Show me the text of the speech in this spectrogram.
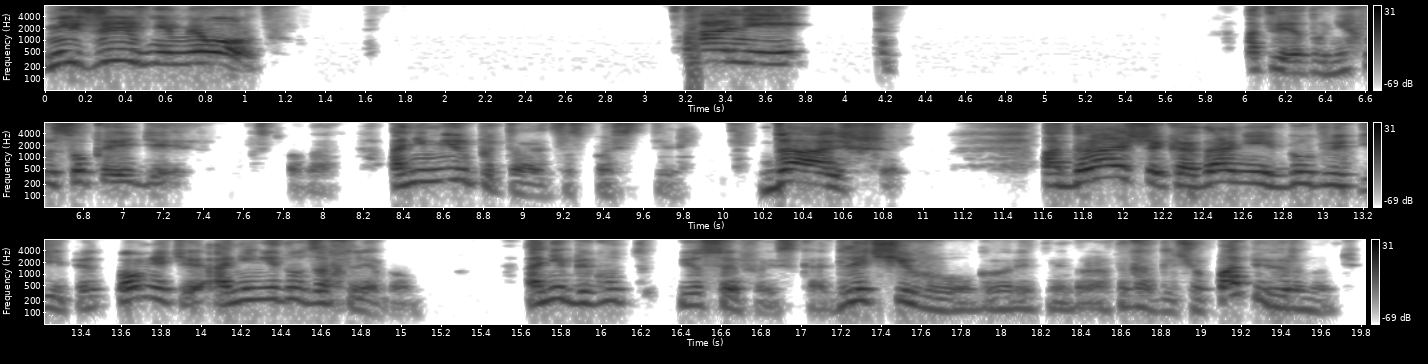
Ни жив, ни мертв. Они, ответ у них высокая идея, господа. Они мир пытаются спасти. Дальше. А дальше, когда они идут в Египет, помните, они не идут за хлебом. Они бегут Юсефа искать. Для чего, говорит Мидраш. Ну как, для чего? Папе вернуть?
